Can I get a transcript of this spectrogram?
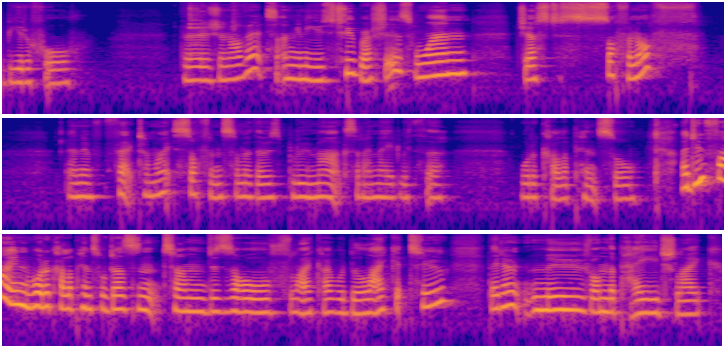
beautiful version of it. I'm going to use two brushes, one just to soften off, and in fact I might soften some of those blue marks that I made with the watercolor pencil. I do find watercolor pencil doesn't um, dissolve like I would like it to. They don't move on the page like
